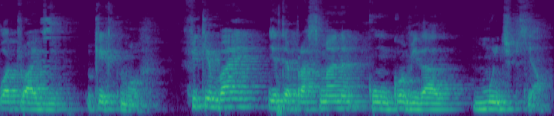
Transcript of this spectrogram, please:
what drives you? O que é que te move? Fiquem bem e até para a semana com um convidado muito especial.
